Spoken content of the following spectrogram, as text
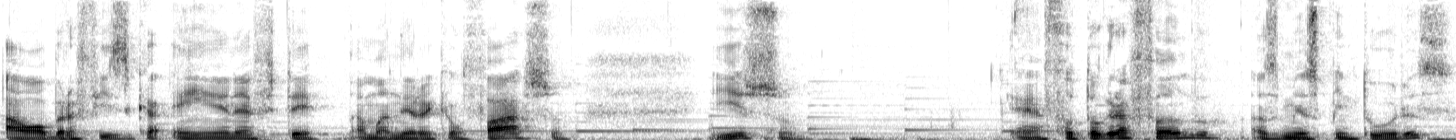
a obra física em NFT. A maneira que eu faço isso é fotografando as minhas pinturas.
